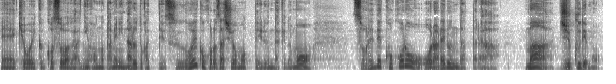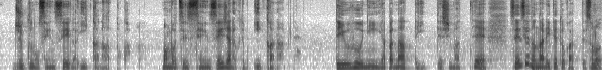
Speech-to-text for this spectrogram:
えー、教育こそはが日本のためになるとかっていうすごい志を持っているんだけどもそれで心を折られるんだったらまあ塾でも塾の先生がいいかなとかまあ別に先生じゃなくてもいいかなみたいな。っていうふうにやっぱなっていってしまって先生のなり手とかってその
